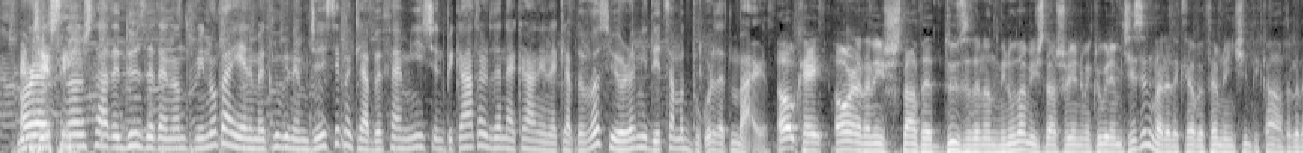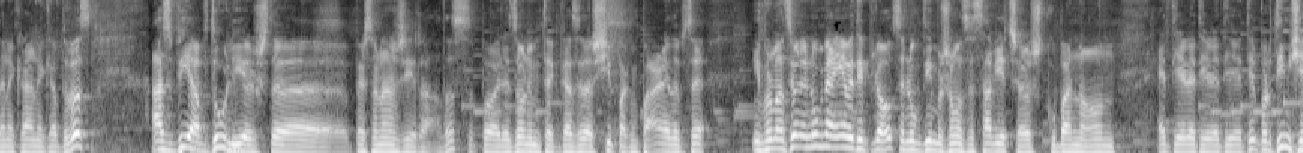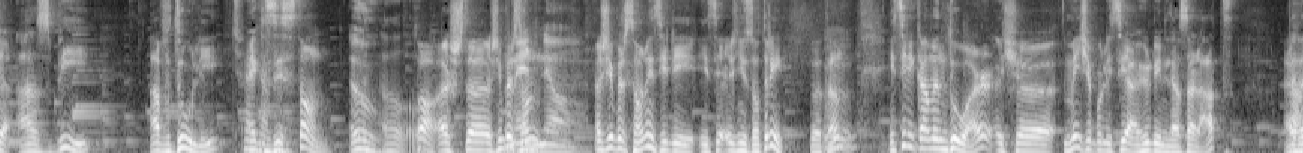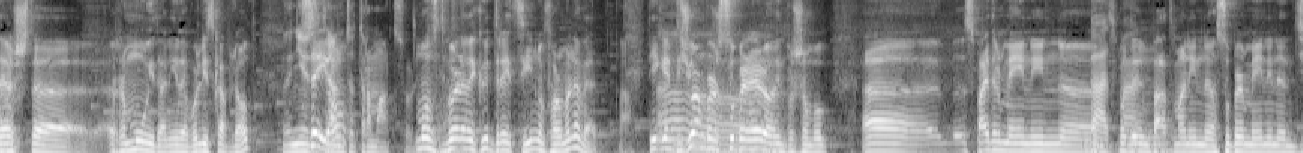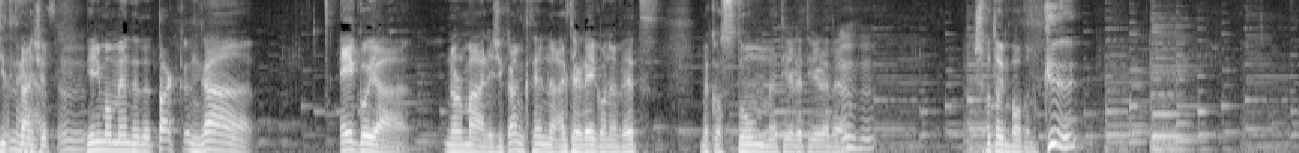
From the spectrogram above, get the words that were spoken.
Ora është 7:49 minuta, jeni me klubin e mëngjesit në Club FM 104 dhe në ekranin e Club TV-s. Ju urojmë një ditë sa më të bukur dhe të mbarë. Okej, okay, ora tani 7:49 minuta, miq të dashur, jeni me klubin e mëngjesit në valët e Club FM 104 dhe në ekranin e Club TV-s. Asbi Avduli është uh, personazhi i radhës, po e lexonim tek gazeta Shqip pak më parë edhe pse informacioni nuk na jepet i plotë, se nuk dimë për shembull se sa vjeç është, ku banon, etj, etj, etj, etj, por dimë që Asbi Avduli ekziston. Oh. oh. Po, është është një person. No. Është një person i cili i cili është një zotri, do të thënë, mm. i cili ka menduar që meqë policia hyri në Lazarat, edhe Ta. është rrëmujë tani dhe policë ka plot, dhe njerëzit janë jo, të tromaksur. Mos të vërë edhe ky drejtësi në formën e vet. Po. Ti ke dëgjuar për ah. superheroin për shembull, ë uh, Spider-Manin, uh, Batman. Batmanin, uh, Supermanin e gjithë këta që mm. vjen një moment edhe tak nga egoja normale që kanë kthehen në alter egon e vet me kostum e tjerë e tjerë dhe mm -hmm. shpëtojnë botën. Ky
